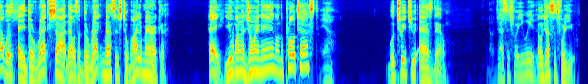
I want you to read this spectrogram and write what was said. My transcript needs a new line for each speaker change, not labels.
That was a direct shot. That was a direct message to white America. Hey, you want to join in on the protest?
Yeah.
We'll treat you as them.
No justice for you either.
No justice for you.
